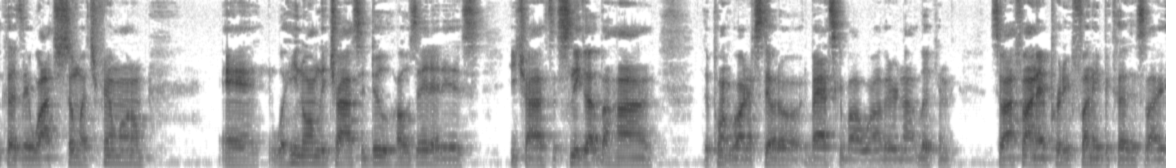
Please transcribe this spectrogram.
because they watch so much film on him. And what he normally tries to do, Jose, that is, he tries to sneak up behind the point guard and steal the basketball while they're not looking so I find that pretty funny because it's like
